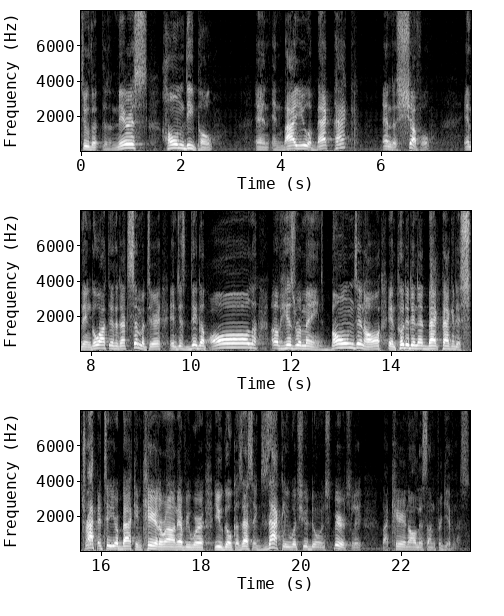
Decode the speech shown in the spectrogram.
to the, to the nearest Home Depot and, and buy you a backpack and a shovel and then go out there to that cemetery and just dig up all of his remains, bones and all, and put it in that backpack and just strap it to your back and carry it around everywhere you go, because that's exactly what you're doing spiritually by carrying all this unforgiveness.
